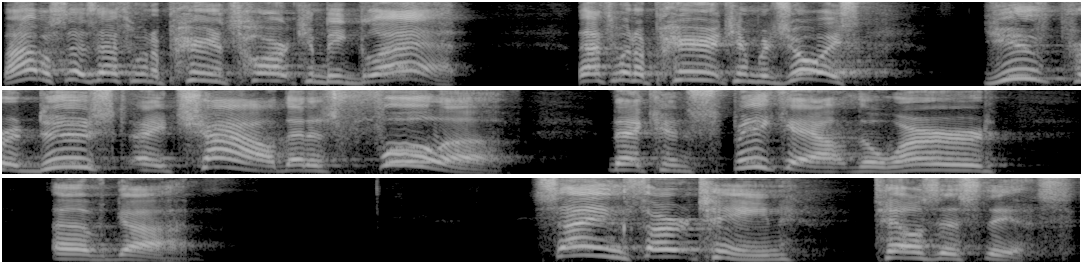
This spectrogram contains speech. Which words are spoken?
Bible says that's when a parent's heart can be glad. That's when a parent can rejoice. You've produced a child that is full of, that can speak out the Word of God. Saying 13 tells us this.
